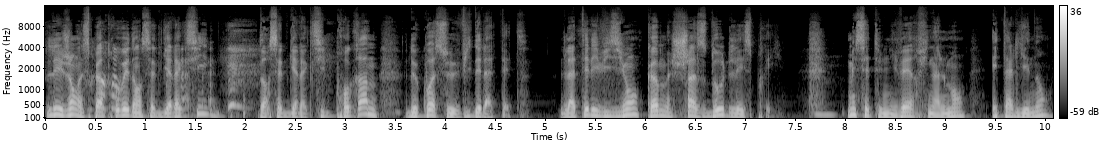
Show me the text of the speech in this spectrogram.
Les gens espèrent trouver dans cette galaxie, dans cette galaxie de programmes, de quoi se vider la tête. La télévision comme chasse d'eau de l'esprit. Mais cet univers, finalement, est aliénant.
